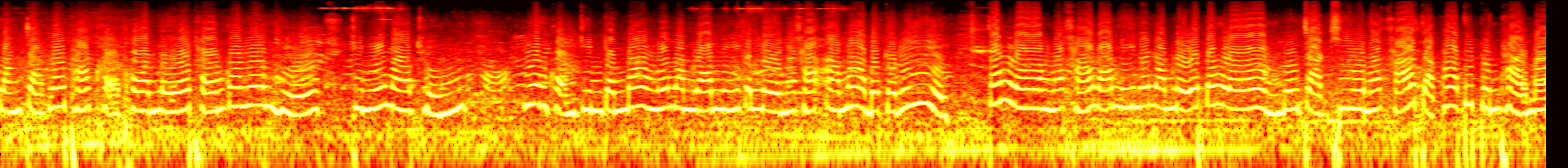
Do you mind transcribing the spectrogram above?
หลังจากไหว้พระขอพรแล้วท้องก็เริ่มหิว ทีนี้มาถึงเรื่องของกินกันบ้างแนะนำร้านนี้กันเลยนะคะ อาม่าเบเกอรี่ต้องลองนะคะ ร้านนี้แนะนำเลยว่าต้องลองดูจากคิวนะคะ จากภาพที่ปุณถ่ายมา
